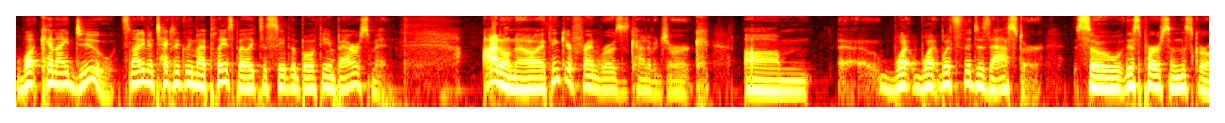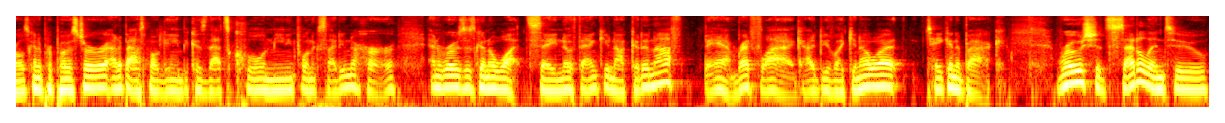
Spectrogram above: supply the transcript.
what can I do? It's not even technically my place, but I like to save them both the embarrassment. I don't know. I think your friend Rose is kind of a jerk. Um, uh, what what what's the disaster? So this person, this girl, is going to propose to her at a basketball game because that's cool and meaningful and exciting to her. And Rose is going to what? Say no, thank you, not good enough bam, red flag. I'd be like, you know what? Taking it back. Rose should settle into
